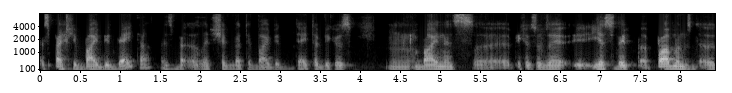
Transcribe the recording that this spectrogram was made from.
especially Bybit data. Let's let's check better Bybit data because um, Binance, uh, because of the yesterday problems, uh,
